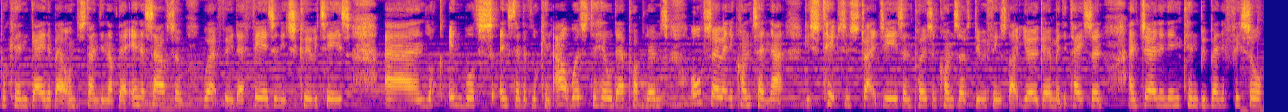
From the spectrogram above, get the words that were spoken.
people can gain a better understanding of their inner selves and work through their fears and insecurities and look inwards instead of looking outwards to heal their problems. Also, any content that gives tips and strategies and pros and cons of doing things like yoga, meditation, and journaling can be beneficial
